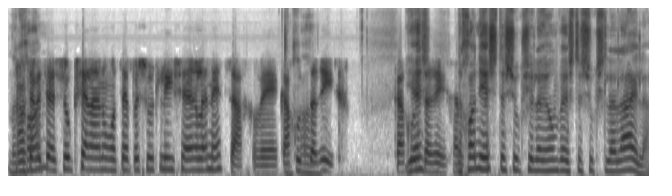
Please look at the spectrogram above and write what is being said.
נכון? חושבת שהשוק שלנו רוצה פשוט להישאר לנצח, וכך הוא נכון. צריך. כך הוא יש, צריך. נכון, יש את השוק של היום ויש את השוק של הלילה.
